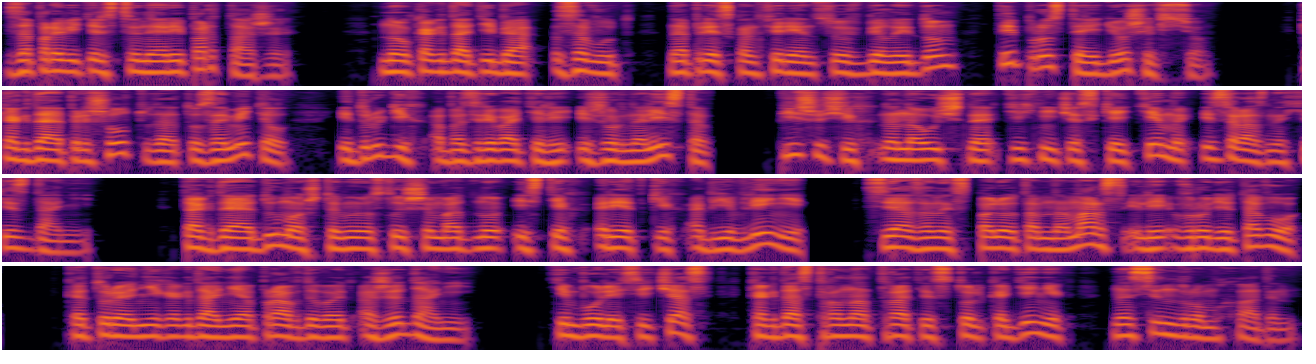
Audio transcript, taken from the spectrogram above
за правительственные репортажи. Но когда тебя зовут на пресс-конференцию в Белый дом, ты просто идешь и все. Когда я пришел туда, то заметил и других обозревателей и журналистов, пишущих на научно-технические темы из разных изданий. Тогда я думал, что мы услышим одно из тех редких объявлений, связанных с полетом на Марс или вроде того, которые никогда не оправдывают ожиданий. Тем более сейчас, когда страна тратит столько денег на синдром Хаден.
